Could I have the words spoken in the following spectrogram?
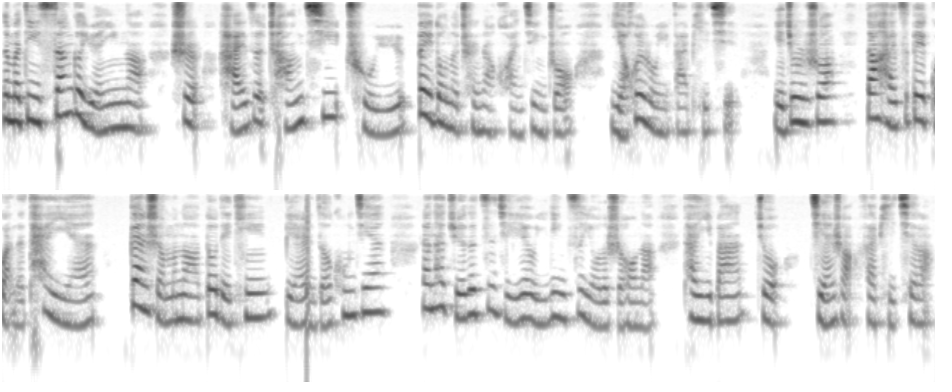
那么第三个原因呢，是孩子长期处于被动的成长环境中，也会容易发脾气。也就是说，当孩子被管得太严，干什么呢都得听别人选择空间。让他觉得自己也有一定自由的时候呢，他一般就减少发脾气了。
